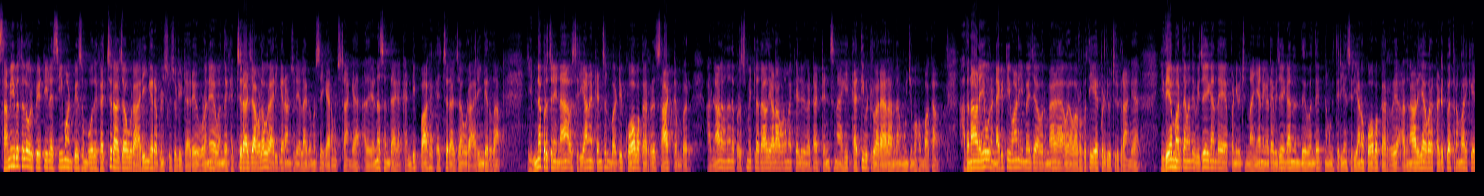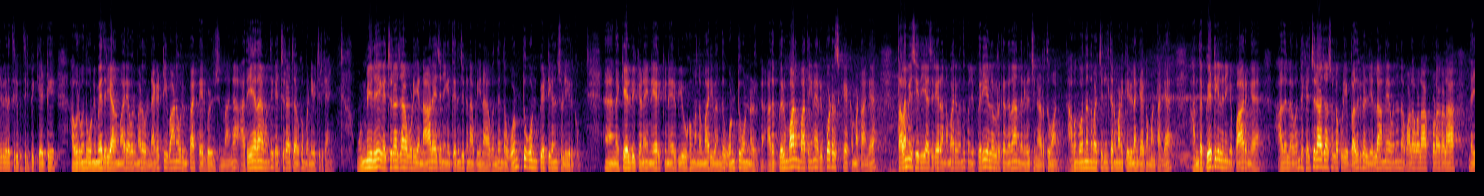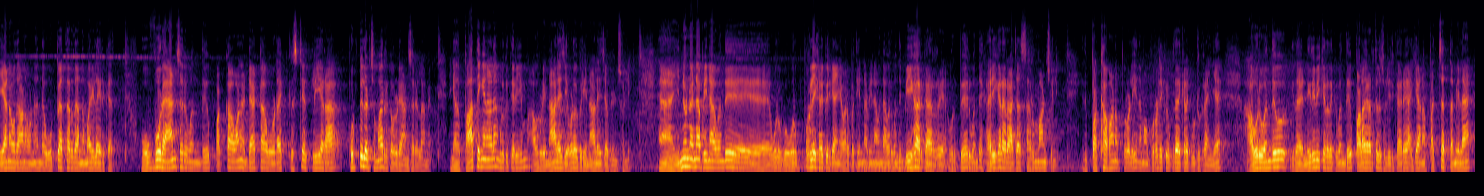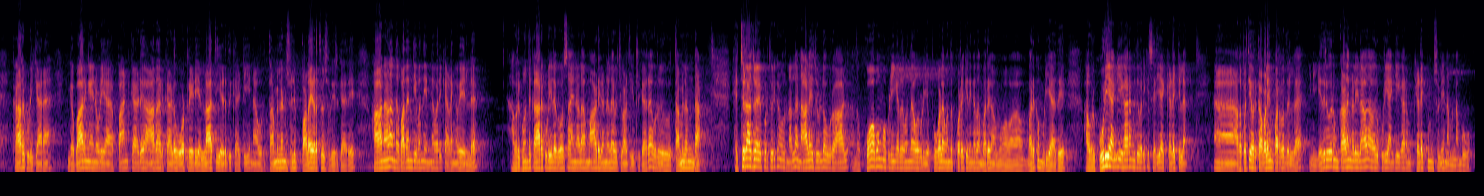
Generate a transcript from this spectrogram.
சமீபத்தில் ஒரு பேட்டியில் சீமான் பேசும்போது ஹச் ராஜா ஒரு அறிஞர் அப்படின்னு சொல்லி சொல்லிட்டாரு. உடனே வந்து ஹச் ராஜாவில் ஒரு அறிஞரான்னு சொல்லி எல்லாம் விமர்சிக்க ஆரம்பிச்சிட்டாங்க. அதில் என்ன சந்தேகம்? கண்டிப்பாக ஹச் ராஜா ஒரு அறிஞர் தான். என்ன பிரச்சனைனா அவர் சரியான டென்ஷன் பாட்டி கோவக்காரரு ஷார்ட் டெம்பர் அதனால் வந்து அந்த ப்ரெஸ் மீட்டில் ஏதாவது ஏடா உடம்பு கேள்வி கேட்டால் டென்ஷன் ஆகி கத்தி விட்டுருவார் யாராக இருந்தால் மூஞ்சி முகம் பார்க்காம. அதனாலேயே ஒரு நெகட்டிவான இமேஜ் அவர் மேலே அவரை பற்றி ஏற்படுத்தி வச்சுருக்காங்க இதே மாதிரி தான் வந்து விஜயகாந்தை பண்ணி வச்சுருந்தாங்க. ஏன்னு கேட்டால் விஜயகாந்த் வந்து நமக்கு தெரியும் சரியான கோபக்காரரு அதனாலேயே அவரை கடுப்பேற்றுற மாதிரி கேள்விகளை திருப்பி திருப்பி கேட்டு அவர் வந்து ஒன்றுமே தெரியாத மாதிரி அவர் மேலே ஒரு நெகட்டிவான ஒரு இம்பாக்ட் ஏற்படுத்தி வச்சுருந்தாங்க. அதே தான் வந்து கச்சிராஜாவுக்கும் பண்ணி வச்சுருக்காங்க. உண்மையிலேயே கச்சிராஜாவுடைய நாலேஜை நீங்கள் தெரிஞ்சுக்கணும் அப்படின்னா வந்து இந்த ஒன் டு ஒன் பேட்டிகள்னு சொல்லி இருக்கும். இந்த கேள்விக்கணை நேருக்கு நேர் வியூகம் அந்த மாதிரி வந்து ஒன் டு ஒன் இருக்கும். அதை பெரும்பாலும் பார்த்தீங்கன்னா ரிப்போர்ட்டர்ஸ் கேட்க மாட்டாங்க. தலைமை செய்தி ஆசிரியர் அந்த மாதிரி வந்து கொஞ்சம் பெரிய அளவில் இருக்கிறவங்க தான் அந்த நிகழ்ச்சி நடத்துவாங்க. அவங்க வந்து அந்த மாதிரி சில்லித்தனமான கேள்விலாம் கேட்க மாட்டாங்க. அந்த பேட்டிகளை நீங்கள் பாருங்கள் அதில் வந்து ஹெச்ராஜா சொல்லக்கூடிய பதில்கள் எல்லாமே வந்து இந்த வளவலா குலகலா இந்த ஏனோ ஒன்று இந்த ஒப்பேத்துறது அந்த மாதிரிலாம் இருக்காது. ஒவ்வொரு ஆன்சரும் வந்து பக்காவான டேட்டாவோட கிறிஸ்டல் கிளியராக பொட்டு லட்சம் மாதிரி இருக்குது அவருடைய ஆன்சர் எல்லாமே. நீங்கள் அதை பார்த்தீங்கனாலே உங்களுக்கு தெரியும் அவருடைய நாலேஜ் எவ்வளோ பெரிய நாலேஜ் அப்படின்னு சொல்லி. இன்னொன்று என்ன அப்படின்னா வந்து ஒரு ஒரு பொருளை கிளப்பியிருக்காங்க. அவரை பற்றி என்ன அப்படின்னா வந்து அவர் வந்து பீகார்காரர். அவர் பேர் வந்து ஹரிகர ராஜா சர்மான்னு சொல்லி. இது பக்காவான பொருளையும் நம்ம பொருளை குறிப்பிட்டு அதை கிளப்பி விட்டுருக்குறாங்க. அவர் வந்து இதை நிரூபிக்கிறதுக்கு வந்து பல இடத்துல சொல்லியிருக்காரு. ஐயா நான் பச்சை தமிழன் காரைக்குடிக்காரன். இங்கே பாருங்கள் என்னுடைய PAN card Aadhaar card voter ID எல்லாத்தையும் எடுத்து காட்டி நான் ஒரு தமிழன்னு சொல்லி பல இடத்துல சொல்லியிருக்காரு. ஆனால் அந்த வதந்தி வந்து இன்ன வரைக்கும் அடங்கவே இல்லை. அவருக்கு வந்து காரைக்குடியில் விவசாய நிலம் மாடு கண்ணெல்லாம் வச்சு வளர்த்திக்கிட்டு இருக்காரு. அவர் தமிழன் தான். ஹெச்ராஜாவை பொறுத்த வரைக்கும் ஒரு நல்ல நாலேஜ் உள்ள ஒரு ஆள். அந்த கோபம் அப்படிங்கிறது வந்து அவருடைய புகழை வந்து குறைக்குதுங்கிறத மறு மறுக்க முடியாது. அவருக்கு உரிய அங்கீகாரம் இது வரைக்கும் சரியாக கிடைக்கல. அதை பற்றி அவர் கவலையும் படுறதில்லை. இனி எதிர்வரும் காலங்களிலாவது அவருக்குரிய அங்கீகாரம் கிடைக்கும்னு சொல்லி நம்ம நம்புவோம்.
